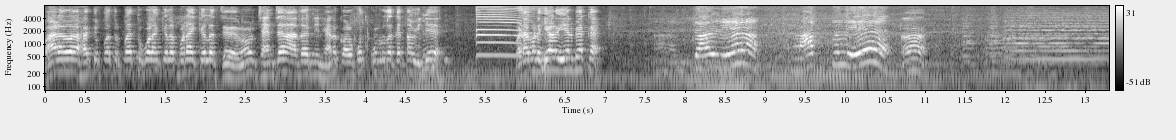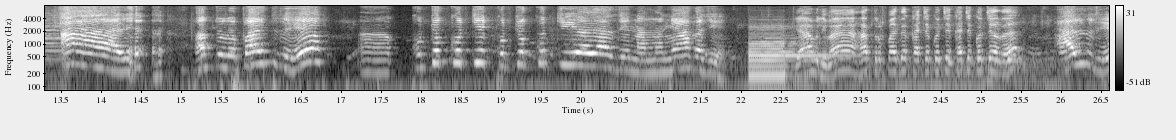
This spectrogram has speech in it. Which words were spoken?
ಭಾಳ ಹತ್ತು ಇಪ್ಪತ್ತು ರೂಪಾಯಿ ತಗೊಳಕ್ಕೆಲ್ಲ ಬಿಡಕ್ಕೆಲ್ಲ ನೋಡಿ ಚಂದ ಚೆನ್ನ ಅದ ನೀನ್ ಹೆಣ್ಣು ಕಳ್ಕೊತ್ಕೊಂಡ್ರದಕ್ಕತ್ ನಾವು ಇಲ್ಲಿ? ಬಡ ಬಡ ಹೇಳ ಏನ್ ಬೇಕ? ಹತ್ತು ರೂಪಾಯಿ ಕುಚ್ಚು ಕುಚ್ಚಿ ಕುಚ್ಚು ಕುಚ್ಚಿ ಅದೇ ನಮ್ಮ ಮನ್ಯಾಗ ಜಿ ಯಾವಲಿ ಬಾ ಹತ್ತು ರೂಪಾಯಿ ಕಚ್ಚ ಕೊಚ್ಚೆ ಕಚ್ಚ ಕೊಚ್ಚೆ ಅದ. ಅಲ್ರಿ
